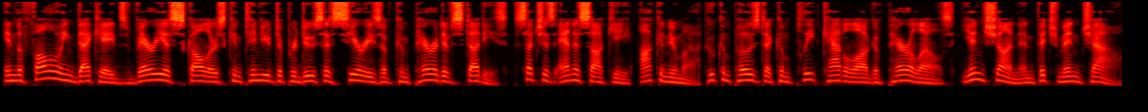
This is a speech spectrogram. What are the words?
In the following decades various scholars continued to produce a series of comparative studies, such as Anesaki, Akanuma who composed a complete catalogue of parallels, Yin Shun and Thich Minh Chau.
